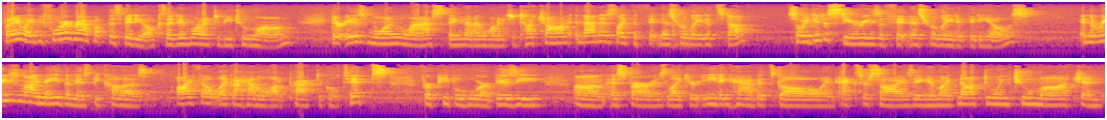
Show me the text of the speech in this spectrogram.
But anyway, before I wrap up this video, because I didn't want it to be too long, there is one last thing that I wanted to touch on, and that is like the fitness related stuff. So I did a series of fitness related videos, and the reason I made them is because I felt like I had a lot of practical tips for people who are busy um, as far as like your eating habits go and exercising and like not doing too much and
